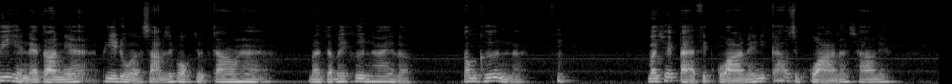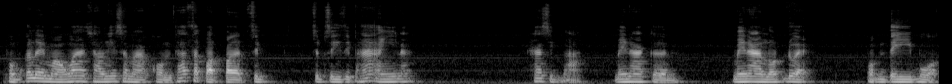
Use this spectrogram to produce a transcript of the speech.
พี่ๆเห็นในตอนเนี้ย พี่ดูสามสิบหกจุดเก้าห้ามันจะไม่ขึ้นให้เหรอ ต้องขึ้นนะ ไม่ใช่แปดสิบกว่านะนี่เก้าสิบกว่านะเช้าเนี้ย ผมก็เลยมองว่าเช้านี้สมาคม ถ้าสปอตเปิดสิบสิบสี่สิบห้าอย่างนี้นะ ห้าสิบบาท ไม่น่าเกิน ไม่น่าลดด้วย ผมตีบวก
